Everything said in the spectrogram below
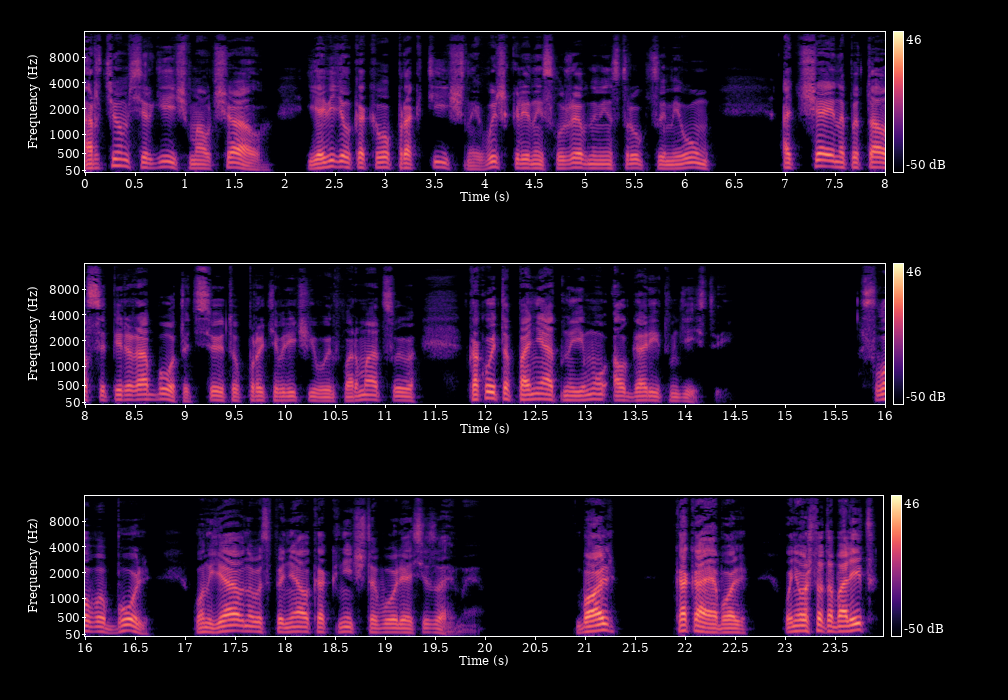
Артем Сергеевич молчал. Я видел, как его практичный, вышкаленный служебными инструкциями ум отчаянно пытался переработать всю эту противоречивую информацию в какой-то понятный ему алгоритм действий. Слово «боль» он явно воспринял как нечто более осязаемое. «Боль? Какая боль? У него что-то болит?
